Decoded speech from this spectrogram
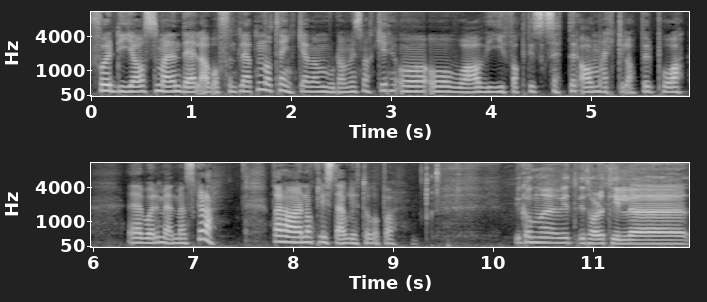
for de av oss som er en del av offentligheten, å tenke gjennom hvordan vi snakker, og, og hva vi faktisk setter av merkelapper på eh, våre medmennesker. Da. Der har nok Listhaug litt å gå på. Vi, kan, eh, vi, vi tar det til uh,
